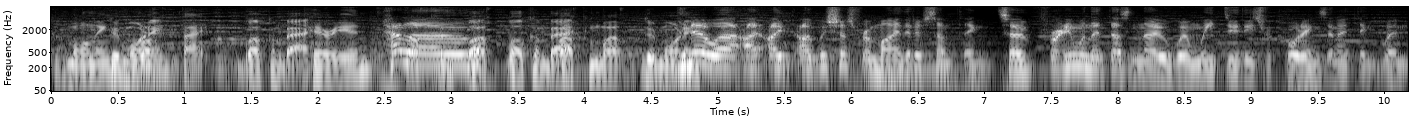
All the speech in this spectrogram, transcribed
Good morning. Good morning. Welcome back. welcome back. Period. Hello. Wel- welcome back. Welcome, welcome. Good morning. You know, uh, I, I I was just reminded of something. So, for anyone that doesn't know, when we do these recordings, and I think when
